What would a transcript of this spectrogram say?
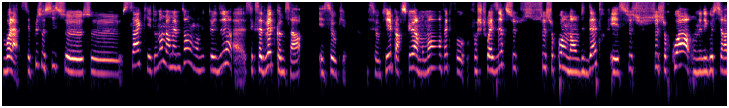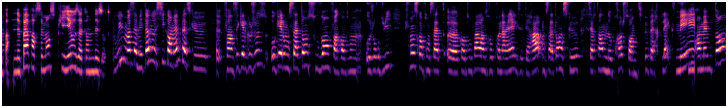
Voilà, c'est plus aussi ce, ça qui est étonnant, mais en même temps, j'ai envie de te dire, euh, c'est que ça devait être comme ça et c'est OK. c'est OK parce qu'à un moment, en fait, il faut, choisir ce, ce, sur quoi on a envie d'être et ce, ce, sur quoi on ne négociera pas. Ne pas forcément se plier aux attentes des autres. Oui, moi, ça m'étonne aussi quand même parce que enfin, c'est quelque chose auquel on s'attend souvent. Enfin, quand on aujourd'hui, je pense quand on, euh, quand on parle entrepreneuriat, etc., on s'attend à ce que certains de nos proches soient un petit peu perplexes. Mais en même temps,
